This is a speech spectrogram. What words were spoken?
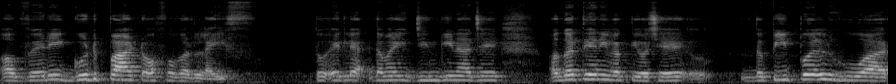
a very good part of our life તો એટલે તમારી જિંદગીના જે અગત્યની વ્યક્તિઓ છે the people who are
